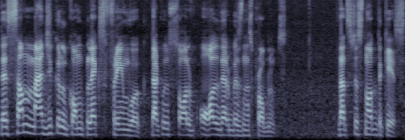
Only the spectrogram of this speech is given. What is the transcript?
there's some magical complex framework that will solve all their business problems. That's just not the case.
